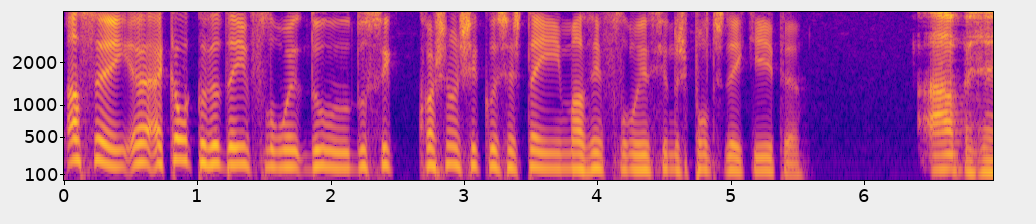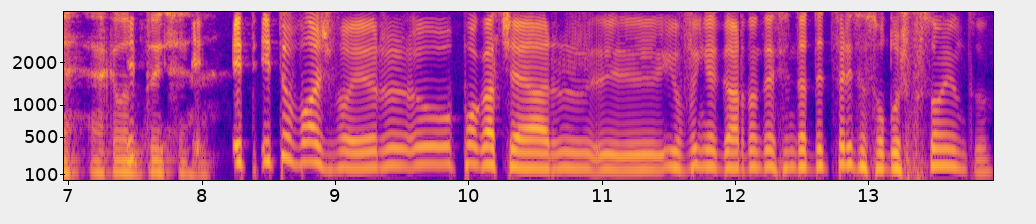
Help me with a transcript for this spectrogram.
Ah, sim, a- aquela coisa da influência do, do quais são os ciclistas que têm mais influência nos pontos da equipa. Ah, pois é, é aquela notícia. E, e tu vais ver o Pogacar e, e o Vingegaard não têm assim tanta diferença, são 2%.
